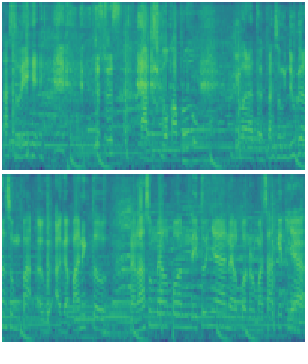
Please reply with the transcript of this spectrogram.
asli. terus terus nah terus bokap lu gimana tuh langsung juga langsung pak agak panik tuh. Nah langsung nelpon itunya, nelpon rumah sakitnya.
